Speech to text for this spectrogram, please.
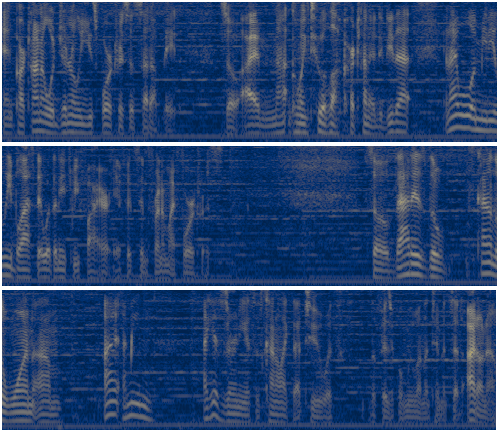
And Kartana would generally use Forretress as setup bait. So I'm not going to allow Kartana to do that, and I will immediately blast it with an HP Fire if it's in front of my Forretress. So that is the kind of the one, um, I, I mean, I guess Xerneas is kind of like that too with the physical move on the Timid set. I don't know.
